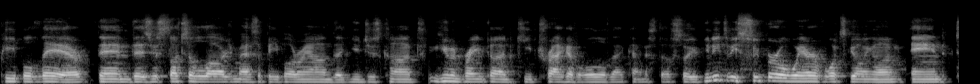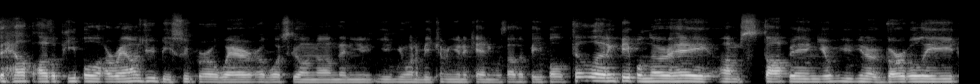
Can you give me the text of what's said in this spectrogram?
people there, then there's just such a large mass of people around that you just can't human brain can't keep track of all of that kind of stuff. So you need to be super aware of what's going on, and to help other people around you be super aware of what's going on, then you you, you want to be communicating with other people, letting people know, hey, I'm stopping. You, you you know verbally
